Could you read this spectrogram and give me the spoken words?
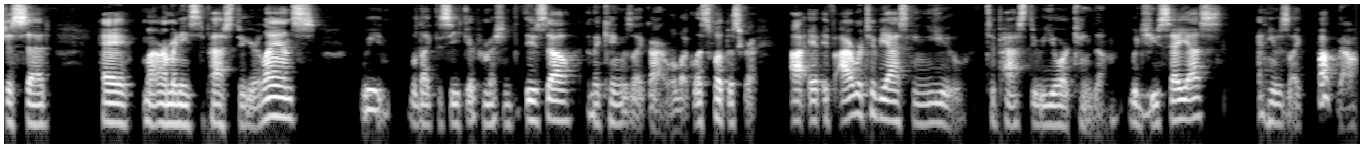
just said, Hey, my army needs to pass through your lands. We would like to seek your permission to do so. And the king was like, All right, well, look, let's flip the script. Uh, if I were to be asking you to pass through your kingdom, would you say yes? And he was like, fuck no.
